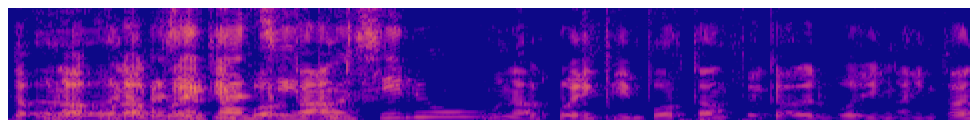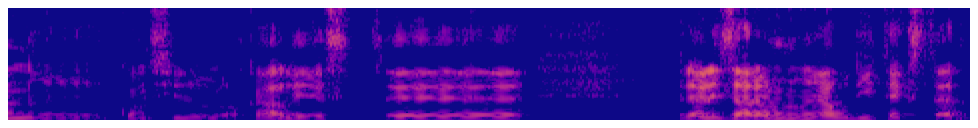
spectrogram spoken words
Da, un, alt, uh, un alt proiect reprezentanții în important, Consiliu. un alt proiect important pe care îl voi înainta în uh, Consiliul Local este realizarea unui audit extern.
